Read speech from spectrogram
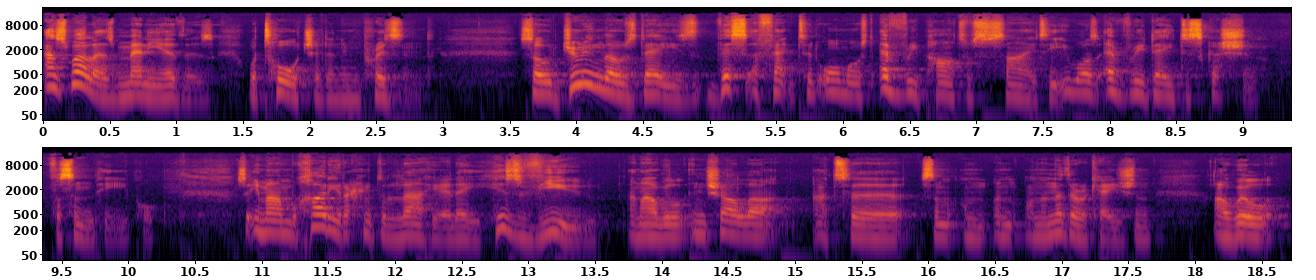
as well as many others, were tortured and imprisoned. So during those days, this affected almost every part of society. It was everyday discussion for some people. So Imam Bukhari, rahmatullahi alayhi, his view, and I will, inshallah, at uh, some on, on, on another occasion, I will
